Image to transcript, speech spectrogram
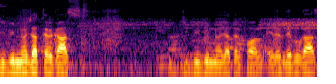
বিভিন্ন জাতের গাছ। বিভিন্ন জাতের ফল যে লেবু গাছ।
